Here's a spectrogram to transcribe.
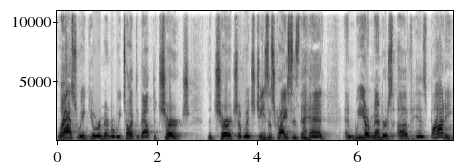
last week, you'll remember, we talked about the church, the church of which Jesus Christ is the head, and we are members of his body.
